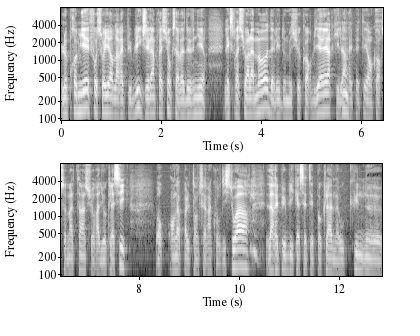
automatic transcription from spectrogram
Le premier, fossoyeur de la République, j'ai l'impression que ça va devenir l'expression à la mode. Elle est de M. Corbière, qui l'a mm. répété encore ce matin sur Radio Classique. Bon, on n'a pas le temps de faire un cours d'histoire. La République, à cette époque-là, n'a aucune euh,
